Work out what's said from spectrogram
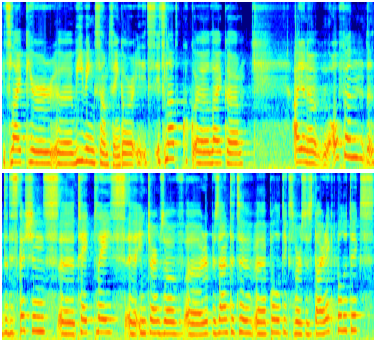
It's like you're uh, weaving something, or it's, it's not uh, like... Um, I don't know. Often the, the discussions uh, take place uh, in terms of uh, representative uh, politics versus direct politics.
